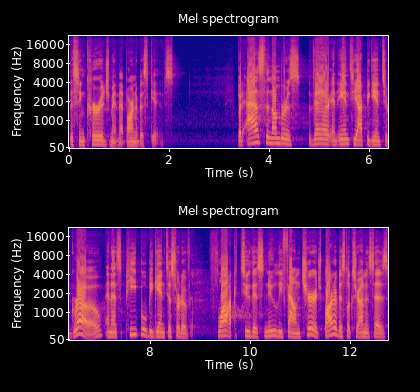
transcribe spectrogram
this encouragement that Barnabas gives. But as the numbers there in Antioch began to grow, and as people began to sort of flock to this newly found church, Barnabas looks around and says,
